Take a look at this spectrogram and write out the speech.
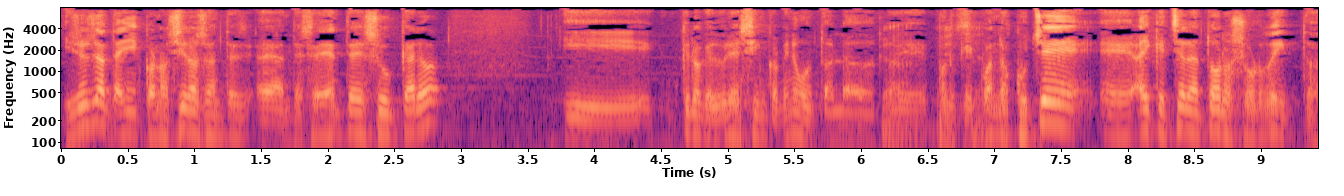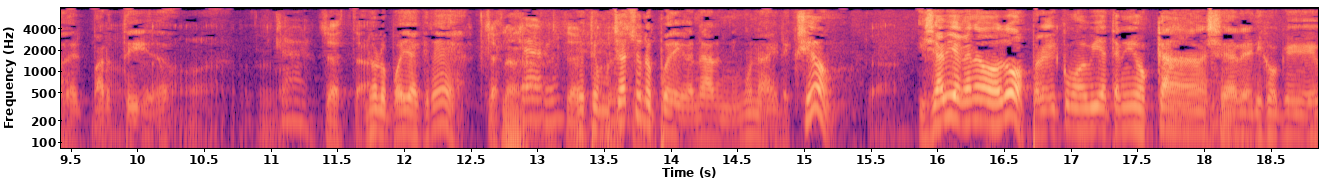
Y yo ya tenía, conocí los eh, antecedentes de Zúcaro y creo que duré cinco minutos al lado. porque cuando escuché eh, hay que echar a todos los zurditos del partido. No, lo podía creer. este muchacho no puede ganar ninguna elección. Y ya había ganado dos, pero él como había tenido cáncer, él dijo que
